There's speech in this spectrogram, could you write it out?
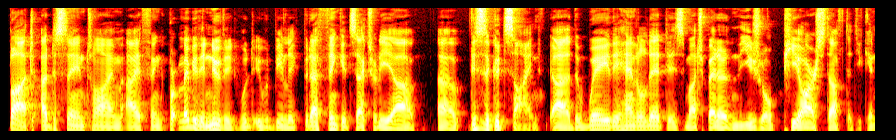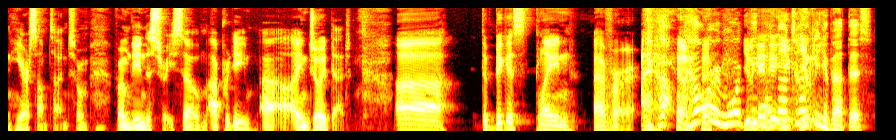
but at the same time, I think maybe they knew that it would it would be leaked. But I think it's actually uh, uh, this is a good sign. Uh, the way they handled it is much better than the usual PR stuff that you can hear sometimes from from the industry. So I pretty uh, I enjoyed that. Uh, the biggest plane ever. How, how are more people get- not you- you'll- talking about this?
